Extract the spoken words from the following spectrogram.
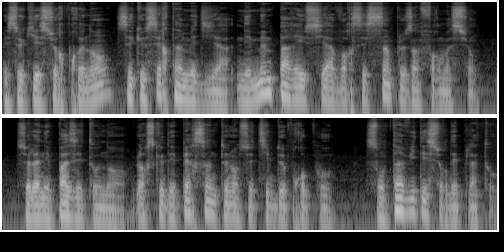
Mais ce qui est surprenant, c'est que certains médias n'aient même pas réussi à avoir ces simples informations. Cela n'est pas étonnant lorsque des personnes tenant ce type de propos sont invitées sur des plateaux.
